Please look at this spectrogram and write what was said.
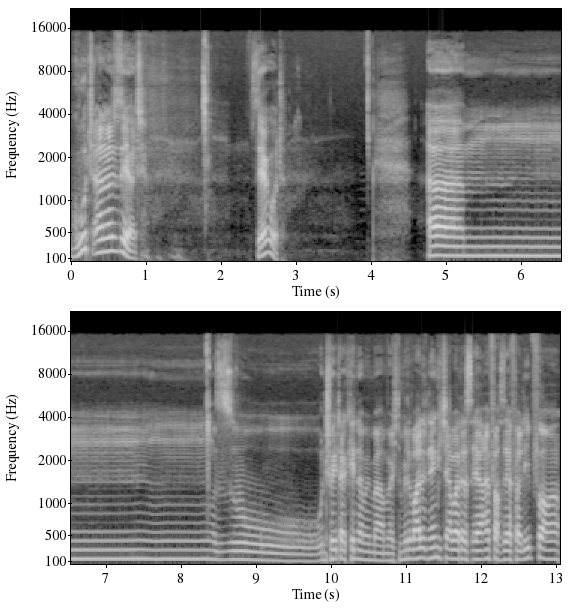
Gut analysiert. Sehr gut. Ähm, so. Und später Kinder mit mir haben möchte. Mittlerweile denke ich aber, dass er einfach sehr verliebt war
